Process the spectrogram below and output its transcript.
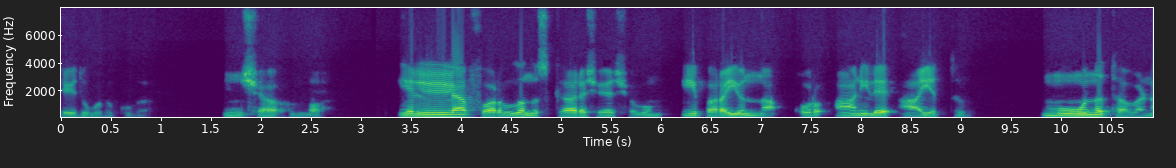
ചെയ്തു കൊടുക്കുക. ഇൻഷാ അള്ളാഹ്. എല്ലാ ഫർൾ നിസ്കാര ശേഷവും ഈ പറയുന്ന ഖുർആാനിലെ ആയത്ത് മൂന്ന് തവണ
